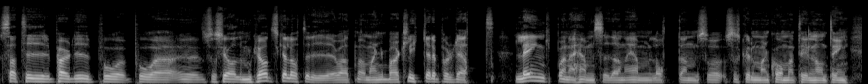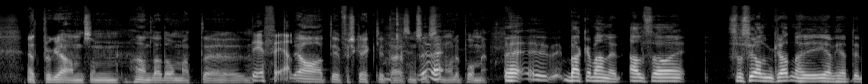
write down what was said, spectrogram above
satirparodi på, på uh, socialdemokratiska lotterier och att om man bara klickade på rätt länk på den här hemsidan M-lotten så, så skulle man komma till någonting, ett program som handlade om att uh, det är fel. Ja, att det är förskräckligt det här som sossarna håller på med. Uh, backa bandet, alltså Socialdemokraterna har i evigheter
